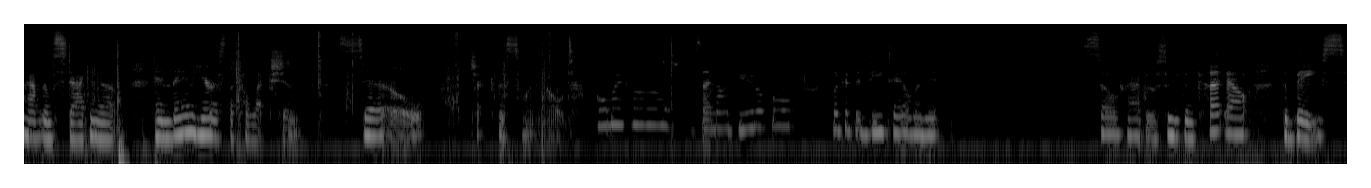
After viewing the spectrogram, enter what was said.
I have them stacking up. And then here's the collection. So check this one out. Oh my gosh, is that not beautiful? Look at the detail in it. So fabulous. So you can cut out the base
